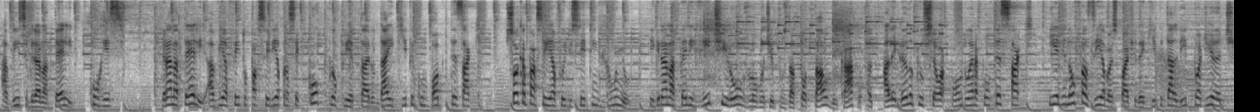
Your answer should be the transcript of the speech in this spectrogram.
a Vince Granatelli, corresse. Granatelli havia feito parceria para ser coproprietário da equipe com Bob Tesac, só que a parceria foi desfeita em junho e Granatelli retirou os logotipos da Total do carro, alegando que o seu acordo era com Tessac e ele não fazia mais parte da equipe dali por adiante.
